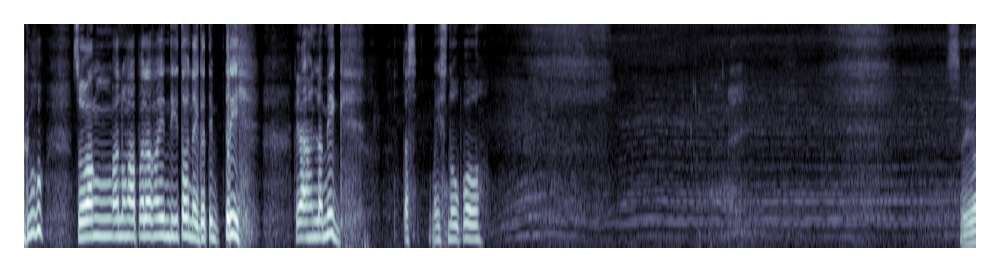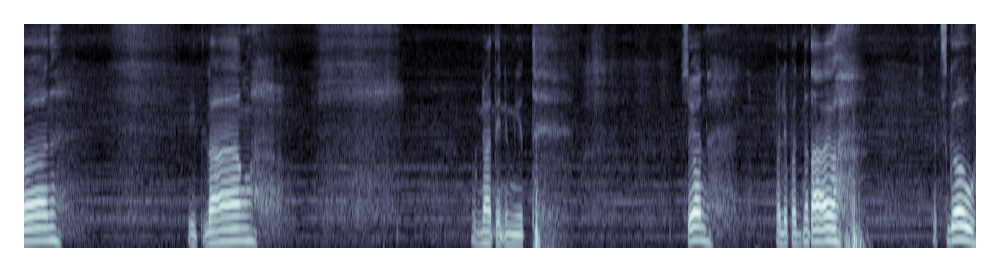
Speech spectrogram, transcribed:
Go. So ang ano nga pala ngayon dito, negative 3. Kaya ang lamig. Tapos may snow pa oh. So yun. Wait lang. Huwag natin i-mute. So yun. Palipad na tayo. Let's go.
